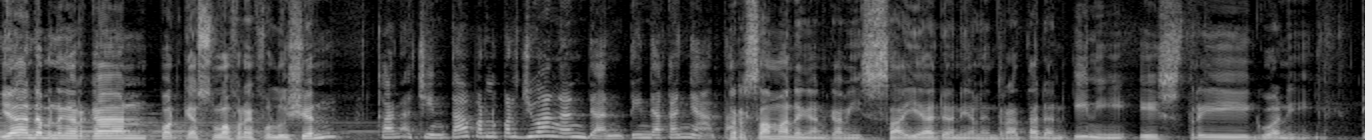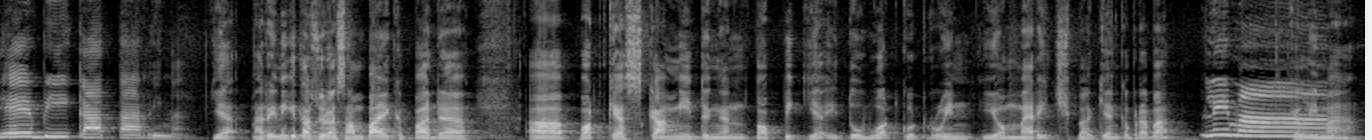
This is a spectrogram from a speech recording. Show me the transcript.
Ya, Anda mendengarkan podcast Love Revolution Karena cinta perlu perjuangan dan tindakan nyata. bersama dengan kami saya Daniel Hendrata dan ini istri gua nih. Debbie Katarina. Ya, hari ini kita sudah sampai kepada uh, podcast kami dengan topik yaitu What Could Ruin Your Marriage bagian keberapa? 5. Kelima,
